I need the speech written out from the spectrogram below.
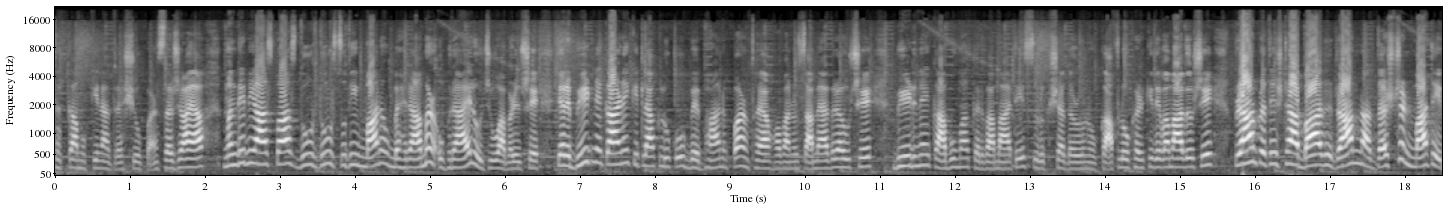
ધક્કામુક્કીના દ્રશ્યો પણ સર્જાયા. મંદિરની આસપાસ દૂર દૂર સુધી માનવ બહેરામણ ઉભરાયેલું જોવા મળ્યું છે. ત્યારે ભીડને કારણે કેટલાક લોકો બેભાન પણ થયા હોવાનું સામે આવી રહ્યું છે. ભીડને કાબૂમાં કરવા માટે સુરક્ષા દળોનો કાફલો ખડકી દેવામાં આવ્યો છે. પ્રાણ પ્રતિષ્ઠા બાદ રામના દર્શન માટે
